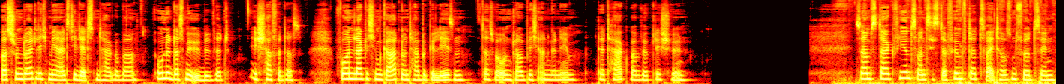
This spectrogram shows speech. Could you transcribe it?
was schon deutlich mehr als die letzten Tage war. Ohne dass mir übel wird. Ich schaffe das. Vorhin lag ich im Garten und habe gelesen. Das war unglaublich angenehm. Der Tag war wirklich schön. Samstag, 24.05.2014.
